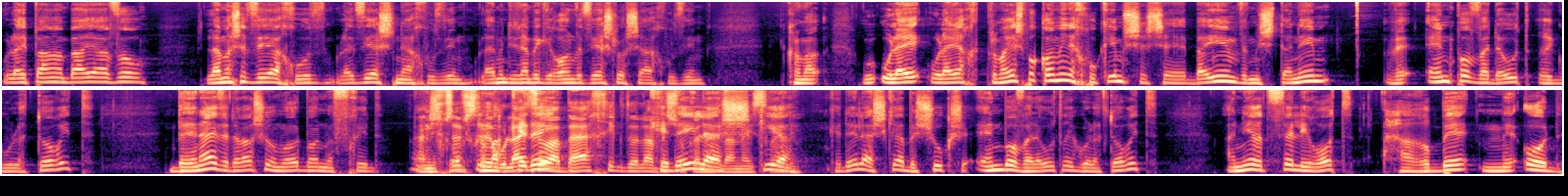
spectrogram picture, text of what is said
אולי פעם הבאה יעבור. למה שזה יהיה אחוז? אולי זה יהיה שני אחוזים, אולי מדינה בגירעון וזה יהיה שלושה אחוזים. כלומר, אולי, אולי, כלומר, יש פה כל מיני חוקים ש, שבאים ומשתנים, ואין פה ודאות רגולטורית. בעיניי זה דבר שהוא מאוד מאוד מפחיד. אני חושב שאולי זו הבעיה הכי גדולה בשוק הנדל"ן הישראלי. כדי להשקיע בשוק שאין בו ודאות רגולטורית, אני ארצה לראות הרבה מאוד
